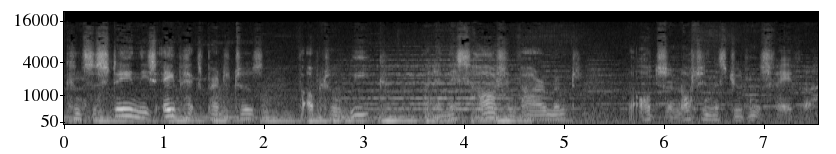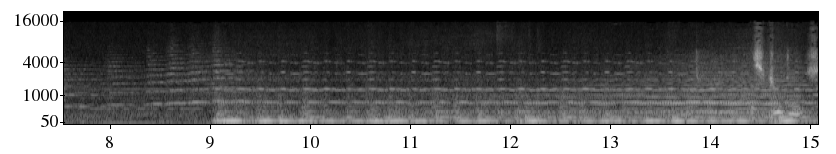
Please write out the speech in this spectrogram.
can sustain these apex predators for up to a week, and in this harsh environment, the odds are not in the student's favour. The students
